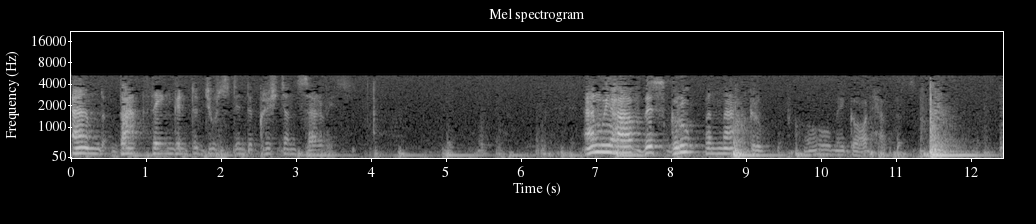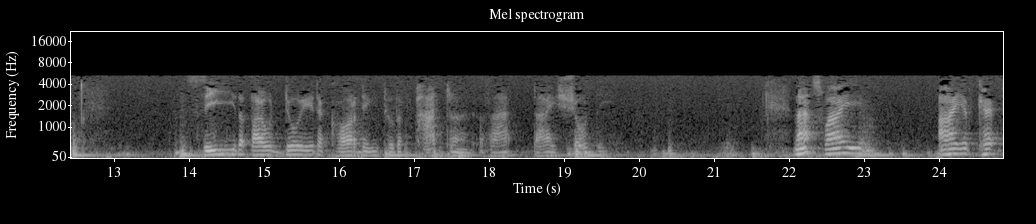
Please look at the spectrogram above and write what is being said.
and that thing introduced into Christian service. And we have this group and that group. Oh, may God help us. See that thou do it according to the pattern that I showed thee. That's why I have kept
